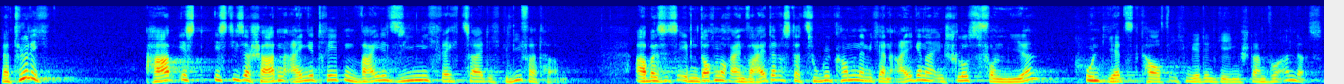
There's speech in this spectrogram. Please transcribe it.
Natürlich ist, dieser Schaden eingetreten, weil Sie nicht rechtzeitig geliefert haben. Aber es ist eben doch noch ein weiteres dazugekommen, nämlich ein eigener Entschluss von mir und jetzt kaufe ich mir den Gegenstand woanders.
